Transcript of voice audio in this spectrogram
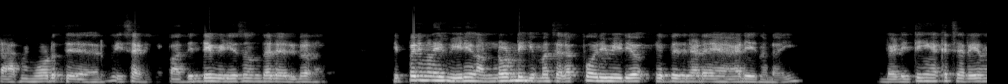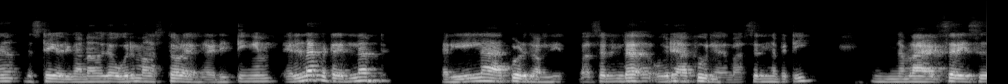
trap mode release ആയിരിക്കും അപ്പൊ അതിന്റെ വീഡിയോസ് എന്തായാലും ഇടണം. ഇപ്പൊ നിങ്ങൾ ഈ വീഡിയോ കണ്ടോണ്ടിരിക്കുമ്പോ ചിലപ്പോ ഒരു വീഡിയോ ക്ലിപ്പ് ഇതിനിടെ ആഡ് ചെയ്യുന്നുണ്ടായി. എഡിറ്റിംഗ് ഒക്കെ ചെറിയ മിസ്റ്റേക്ക് വരും കാരണം ഒരു മാസത്തോളം എഡിറ്റിങ്ങും എല്ലാം കിട്ടും എല്ലാം എല്ലാ ആപ്പും എടുത്താൽ മതി. ബസ്സിന്റെ ഒരു ആപ്പും ഇല്ല. ബസ്സിനെ പറ്റി നമ്മളെ ആക്സറീസ്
